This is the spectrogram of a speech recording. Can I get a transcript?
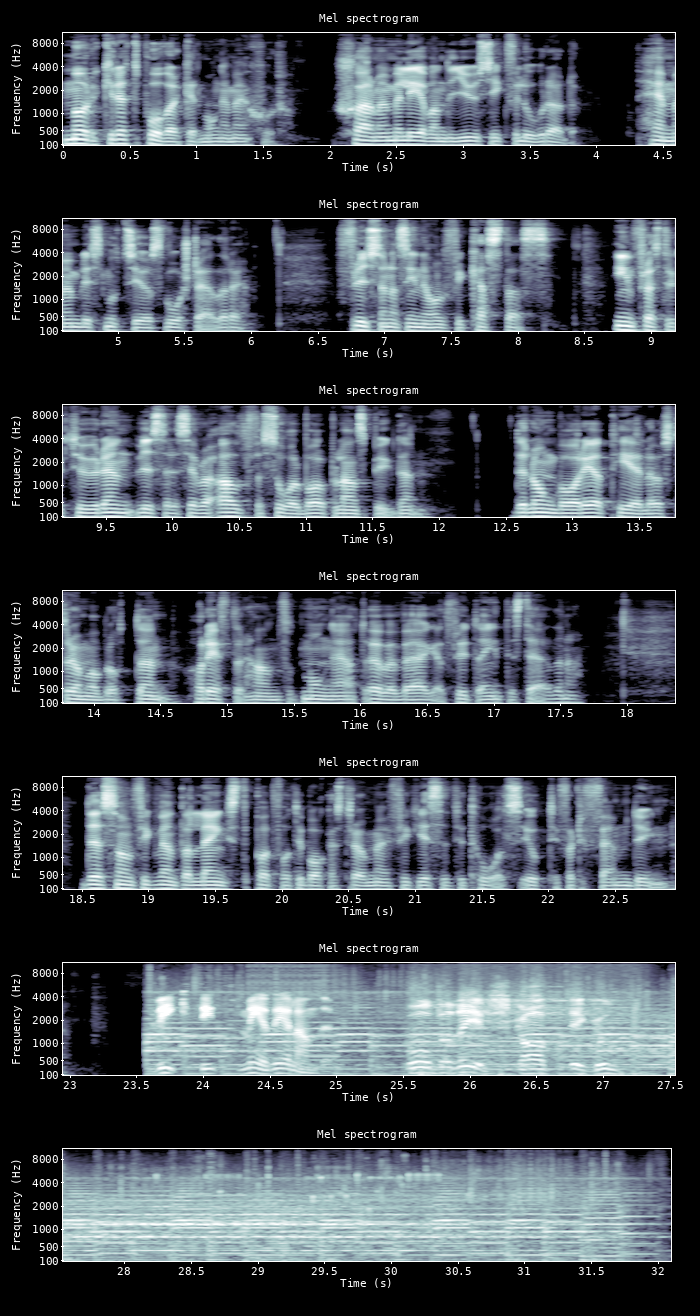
Mörkret påverkade många människor. Skärmen med levande ljus gick förlorad. Hemmen blev smutsiga och svårstädade. Frysarnas innehåll fick kastas. Infrastrukturen visade sig vara alltför sårbar på landsbygden. De långvariga tele och strömavbrotten har i efterhand fått många att överväga att flytta in till städerna. De som fick vänta längst på att få tillbaka strömmen fick ge sig till tåls i upp till 45 dygn. Viktigt meddelande. Vår beredskap är god.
